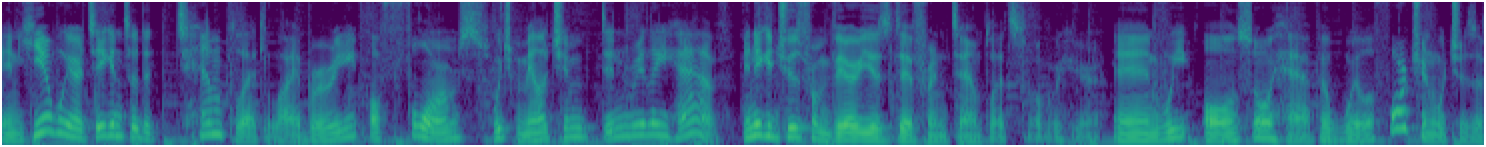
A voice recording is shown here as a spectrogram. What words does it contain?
And here we are taken to the template library of forms, which MailChimp didn't really have. And you can choose from various different templates over here. And we also have a Wheel of Fortune, which is a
